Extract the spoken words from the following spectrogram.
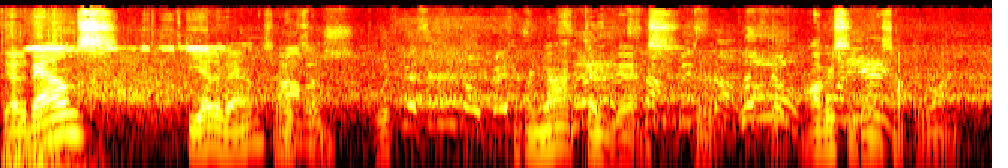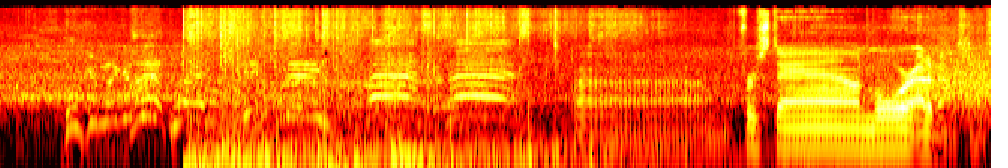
Get out of bounds. Be out of bounds. I so. We're not doing this. They're obviously going to stop the run. Who can make a big play? It's me. Um, first down, more out of bounds. Nice.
